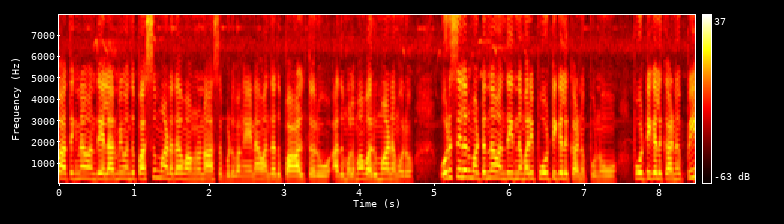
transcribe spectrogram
பார்த்தீங்கன்னா வந்து எல்லாருமே வந்து பசு மாடை தான் வாங்கணும்னு ஆசைப்படுவாங்க. ஏன்னா வந்து அது பால் தரும் அது மூலமாக வருமானம் வரும். ஒரு சிலர் மட்டும்தான் வந்து இந்த மாதிரி போட்டிகளுக்கு அனுப்பணும் போட்டிகளுக்கு அனுப்பி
